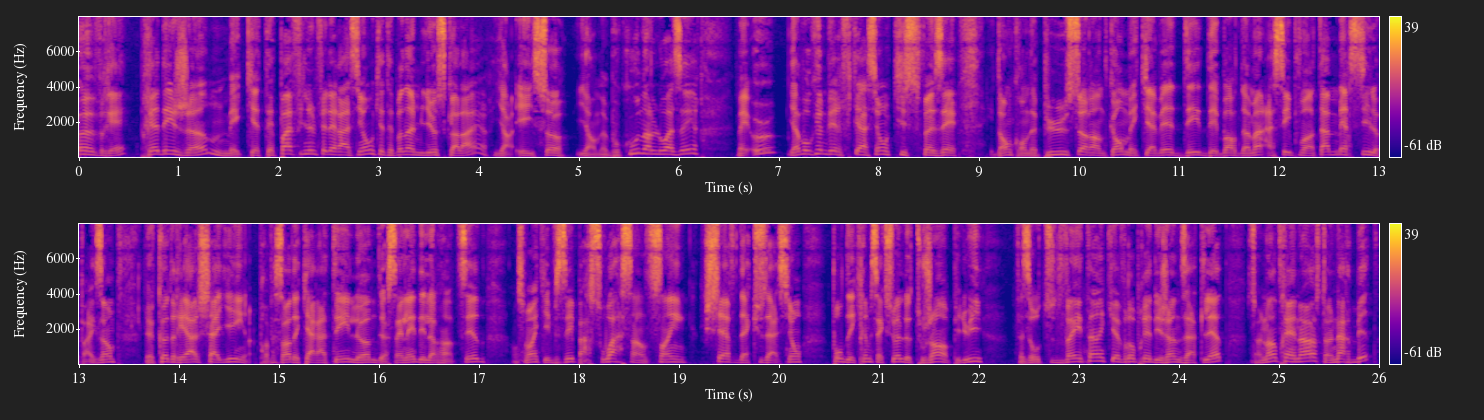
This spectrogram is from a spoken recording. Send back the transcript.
œuvraient près des jeunes, mais qui n'étaient pas affiliés à une fédération, qui n'étaient pas dans le milieu scolaire. Et ça, il y en a beaucoup dans le loisir. Mais eux, il n'y avait aucune vérification qui se faisait. Et donc, on a pu se rendre compte, mais qu'il y avait des débordements assez épouvantables. Merci, là, par exemple, le cas de Réal Chaillé, un professeur de karaté, l'homme de Saint-Lin-des-Laurentides, en ce moment qui est visé par 65 chefs d'accusation pour des crimes sexuels de tout genre. Puis lui, faisait au-dessus de 20 ans qu'il œuvrait auprès des jeunes athlètes. C'est un entraîneur, c'est un arbitre,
